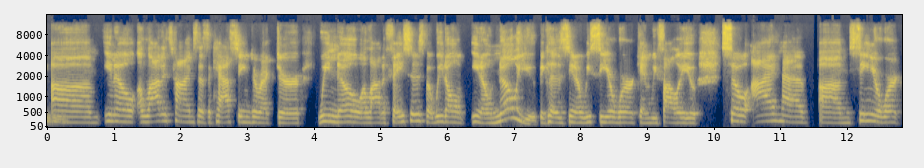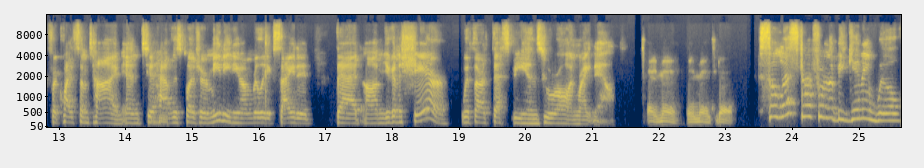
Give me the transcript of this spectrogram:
Mm-hmm. Um, you know, a lot of times as a casting director, we know a lot of faces, but we don't, you know, know you because, you know, we see your work and we follow you. So I have um, seen your work for quite some time. And to mm-hmm. have this pleasure of meeting you, I'm really excited that um, you're going to share with our thespians who are on right now. Amen. Amen to that. So let's start from the beginning, Will.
